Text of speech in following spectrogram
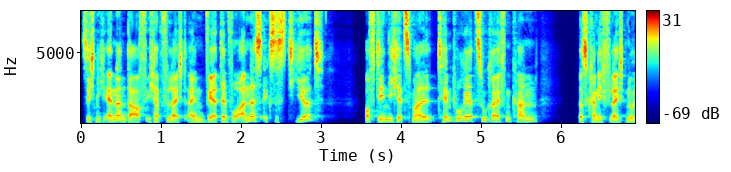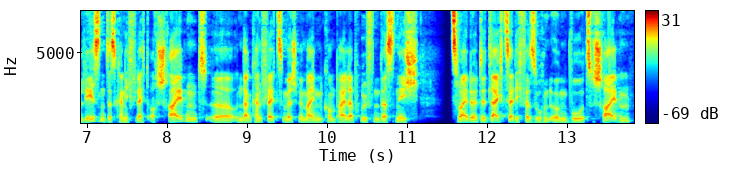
sich nicht ändern darf. Ich habe vielleicht einen Wert, der woanders existiert, auf den ich jetzt mal temporär zugreifen kann. Das kann ich vielleicht nur lesen, das kann ich vielleicht auch schreibend. Äh, und dann kann vielleicht zum Beispiel mein Compiler prüfen, dass nicht zwei Leute gleichzeitig versuchen, irgendwo zu schreiben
